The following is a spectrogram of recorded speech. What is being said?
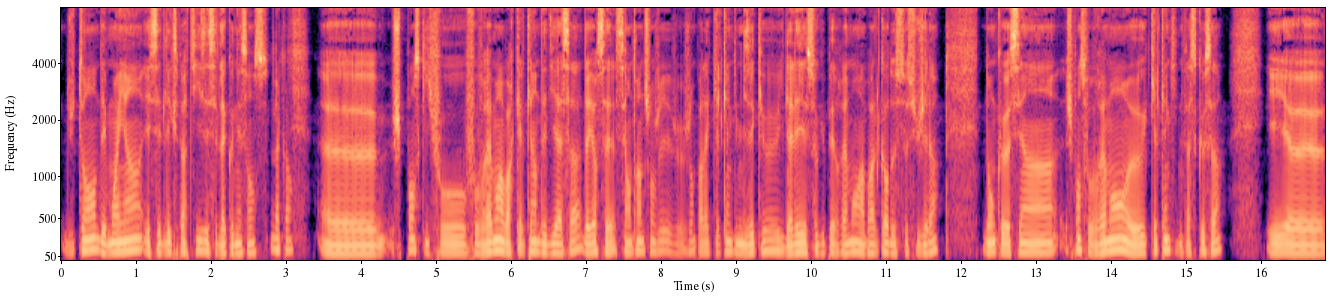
du temps, des moyens, et c'est de l'expertise et c'est de la connaissance. D'accord. Euh, je pense qu'il faut, faut vraiment avoir quelqu'un dédié à ça. D'ailleurs, c'est en train de changer. Je- J'en parlais avec quelqu'un qui me disait qu'il allait s'occuper vraiment à bras le corps de ce sujet-là. Donc, euh, c'est un, je pense, qu'il faut vraiment euh, quelqu'un qui ne fasse que ça et, euh,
